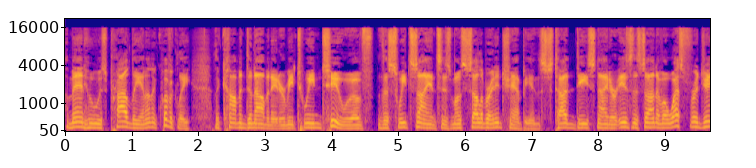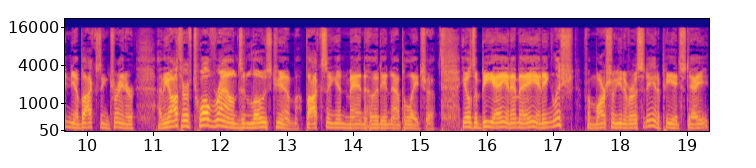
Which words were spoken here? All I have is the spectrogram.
A man who was proudly and unequivocally the common denominator between two of the sweet science's most celebrated champions. Todd D. Snyder is the son of a West Virginia boxing trainer and the author of 12 Rounds in Lo's Gym, Boxing and Manhood in Appalachia. He holds a BA and MA in English from Marshall University and a PhD,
